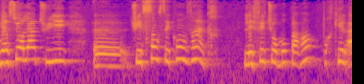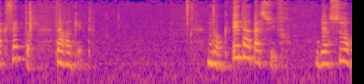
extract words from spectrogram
bien sûr, là, tu es, euh, tu es censé convaincre les futurs beaux-parents pour qu'ils acceptent ta requête. Donc, étape à suivre. Bien sûr,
